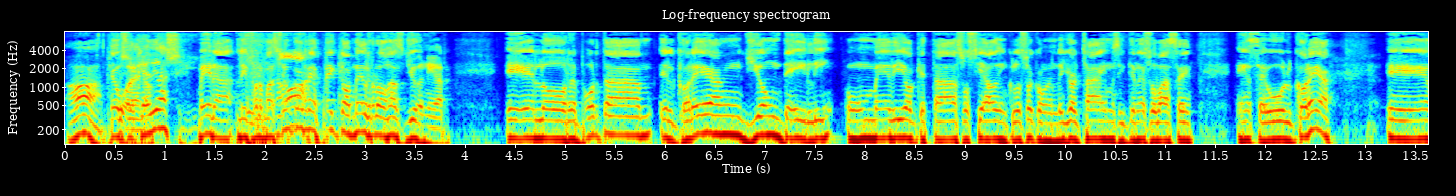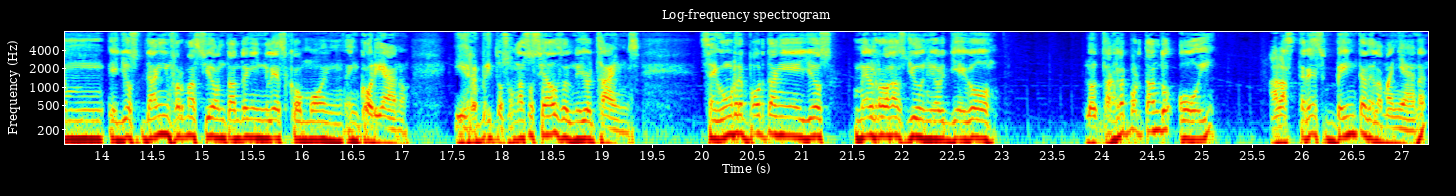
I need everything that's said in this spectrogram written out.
Ah, Qué pues bueno. así. Mira, la información con respecto a Mel Rojas Jr. eh, lo reporta el Korean Young Daily, un medio que está asociado incluso con el New York Times y tiene su base en Seúl, Corea. Eh, ellos dan información tanto en inglés como en, en coreano. Y repito, son asociados del New York Times. Según reportan ellos, Mel Rojas Jr. llegó, lo están reportando hoy a las 3.20 de la mañana,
